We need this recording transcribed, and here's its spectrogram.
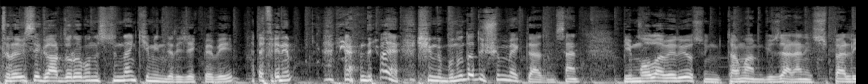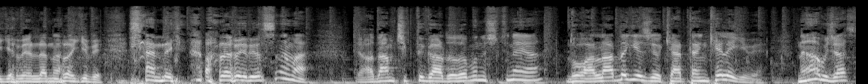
Travis'i gardırobun üstünden kim indirecek bebeğim? Efendim? Yani değil mi? Şimdi bunu da düşünmek lazım. Sen bir mola veriyorsun tamam güzel hani Süper Lig'e verilen ara gibi. Sen de ara veriyorsun ama ya adam çıktı gardırobun üstüne ya. Duvarlarda geziyor kertenkele gibi. Ne yapacağız?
